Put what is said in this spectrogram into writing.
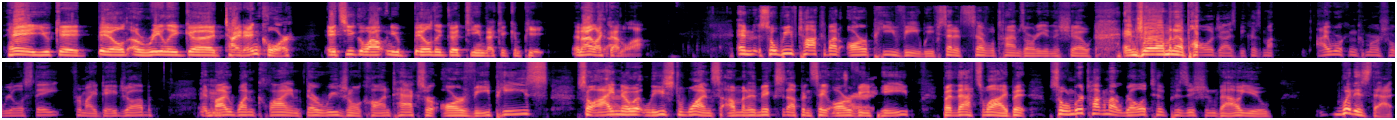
hey, you could build a really good tight end core. It's you go out and you build a good team that could compete. And I like exactly. that a lot. And so we've talked about RPV. We've said it several times already in the show. And Joe, I'm going to apologize because my I work in commercial real estate for my day job. And mm-hmm. my one client, their regional contacts are RVPs. So I know at least once I'm going to mix it up and say that's RVP, right. but that's why. But so when we're talking about relative position value, what is that?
